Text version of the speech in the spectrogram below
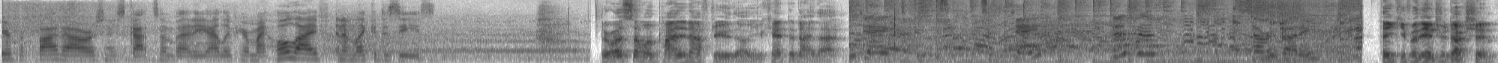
Here for five hours and he's got somebody. I live here my whole life and I'm like a disease. There was someone pining after you, though. You can't deny that. Jake. Jake? This is everybody. Thank you for the introduction.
